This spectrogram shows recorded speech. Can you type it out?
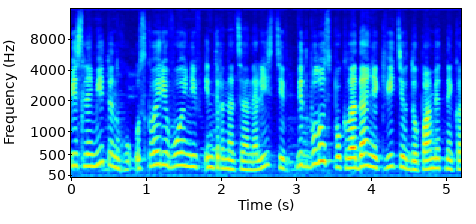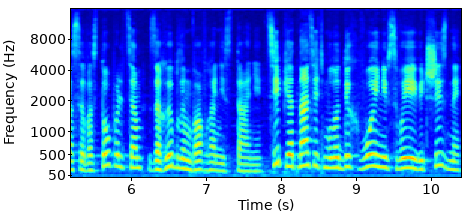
Після мітингу у сквері воїнів-інтернаціоналістів відбулось покладання квітів до пам'ятника севастопольцям, загиблим в Афганістані. Ці 15 молодих воїнів своєї вітчизни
